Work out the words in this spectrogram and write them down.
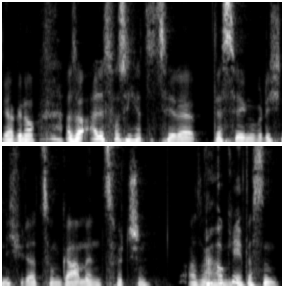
ja genau. Also alles, was ich jetzt erzähle, deswegen würde ich nicht wieder zum Garmin switchen. Also ah, okay. das sind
